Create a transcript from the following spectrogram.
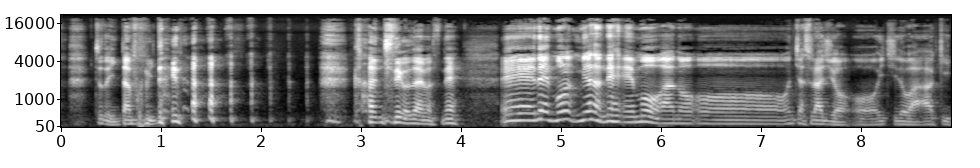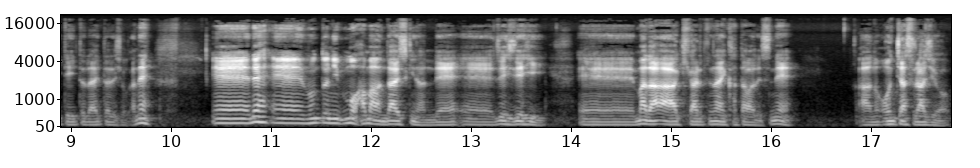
ちょっと痛むみたいな 感じでございますね。えー、で、も、皆さんね、えーもう、あの、オンチャスラジオ、一度は聞いていただいたでしょうかね。えー、ね、えー、本当にもうハマン大好きなんで、えー、ぜひぜひ、えー、まだ聞かれてない方はですね、あの、オンチャスラジオ、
